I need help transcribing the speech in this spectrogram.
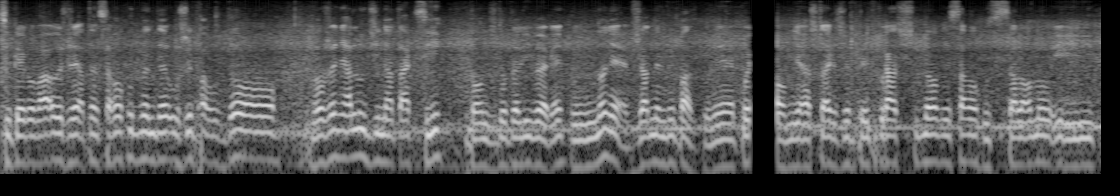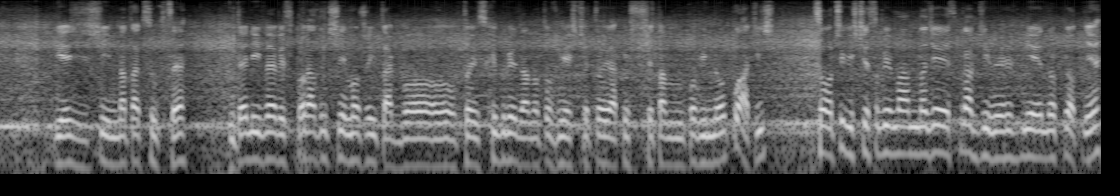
sugerowały, że ja ten samochód będę używał do wożenia ludzi na taksi bądź do delivery. No nie, w żadnym wypadku. Nie pojechało mnie aż tak, żeby brać nowy samochód z salonu i jeździć nim na taksówce. Delivery sporadycznie może i tak, bo to jest hybryda, no to w mieście to jakoś się tam powinno opłacić. Co oczywiście sobie mam nadzieję sprawdzimy niejednokrotnie.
